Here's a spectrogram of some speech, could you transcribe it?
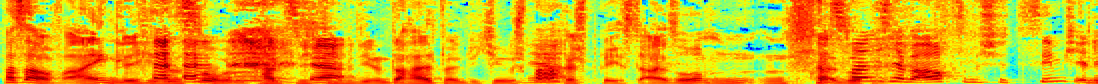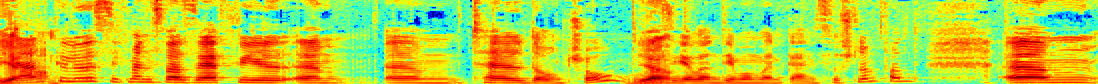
pass auf, eigentlich ist es so. Du kannst dich ja. nicht mit ihnen unterhalten, weil du ihre Sprache ja. sprichst. Also, mm, also, Das fand ich aber auch zum Beispiel ziemlich elegant gelöst. Ich meine, es war sehr viel ähm, ähm, Tell, Don't Show, was ich aber in dem Moment gar nicht so schlimm fand. Ähm,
